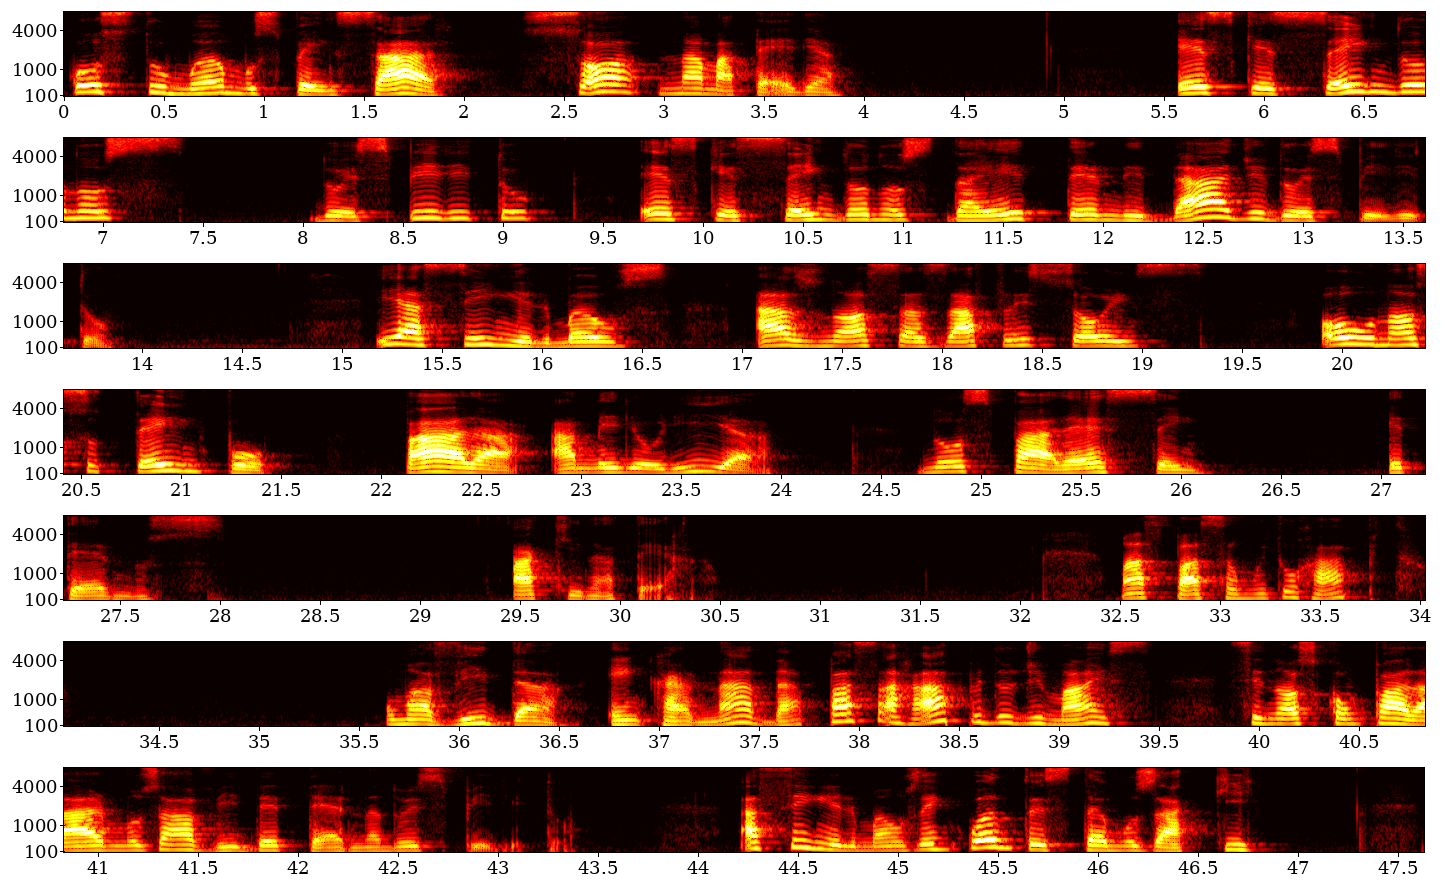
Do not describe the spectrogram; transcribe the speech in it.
costumamos pensar só na matéria, esquecendo-nos do espírito esquecendo-nos da eternidade do Espírito. E assim, irmãos, as nossas aflições ou o nosso tempo para a melhoria nos parecem eternos aqui na Terra. Mas passam muito rápido. Uma vida encarnada passa rápido demais se nós compararmos à vida eterna do Espírito. Assim, irmãos, enquanto estamos aqui,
